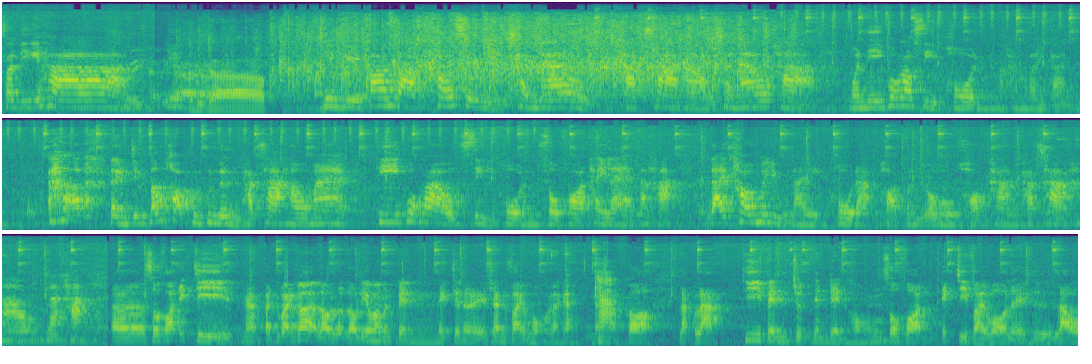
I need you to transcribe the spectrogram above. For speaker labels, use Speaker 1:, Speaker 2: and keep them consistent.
Speaker 1: สวัสดีค่ะ
Speaker 2: สวัสดีครับ
Speaker 3: สวัสดีครับ
Speaker 1: ยินดีต้อนรับเข้าสู่ช anel ทักชาเฮาช anel ค่ะ วันนี้พวกเราสี่คนมาทำอะไรกัน แต่จริงๆต้องขอบคุณคุณหนึ่งพักชาเฮามาก ที่พวกเราสี่คนโซฟอร์ไทยแลนด์นะคะ ได้เข้ามาอยู่ใน Product Portfolio ของทางพักชาเฮานะคะ
Speaker 3: เอ่อ s o f o r XG นะปัจจุบันก็เราเราเรียกว่ามันเป็น next generation firewall แล้วกันนะค
Speaker 4: ค่ะ
Speaker 3: รับก็หลักๆที่เป็นจุดเด่นๆของ s o f o r XG firewall เลยก็คือเรา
